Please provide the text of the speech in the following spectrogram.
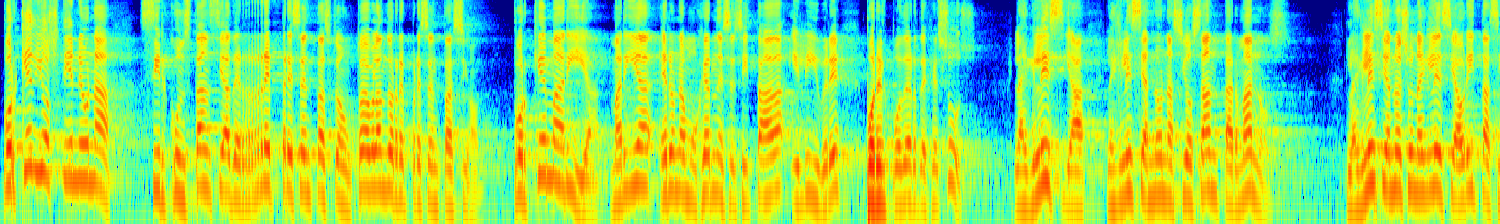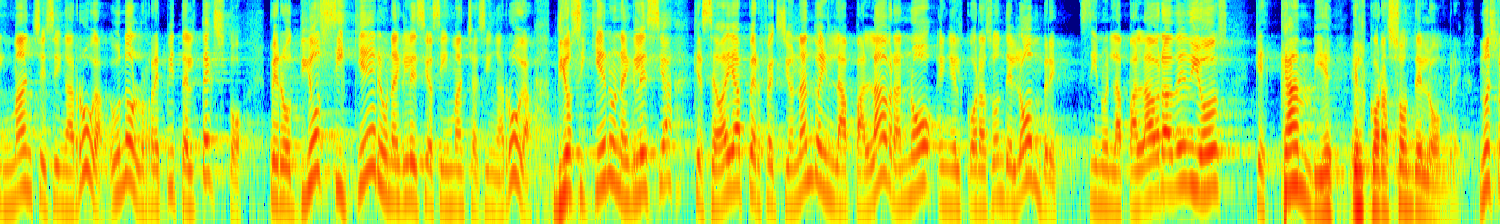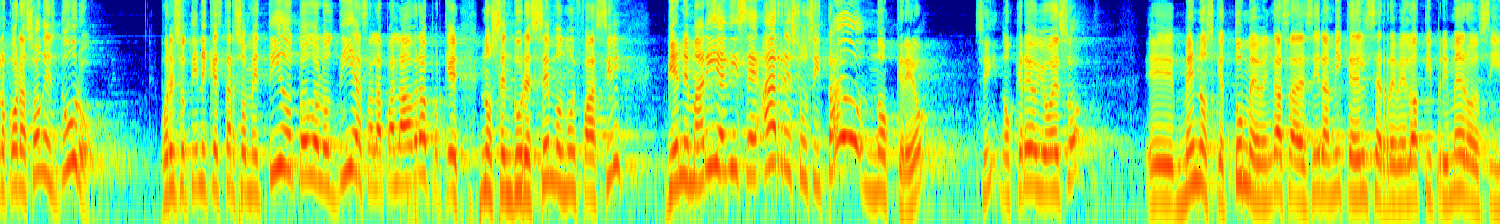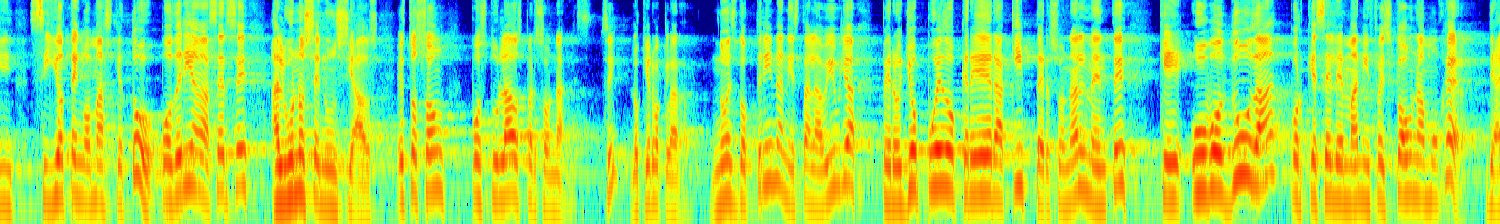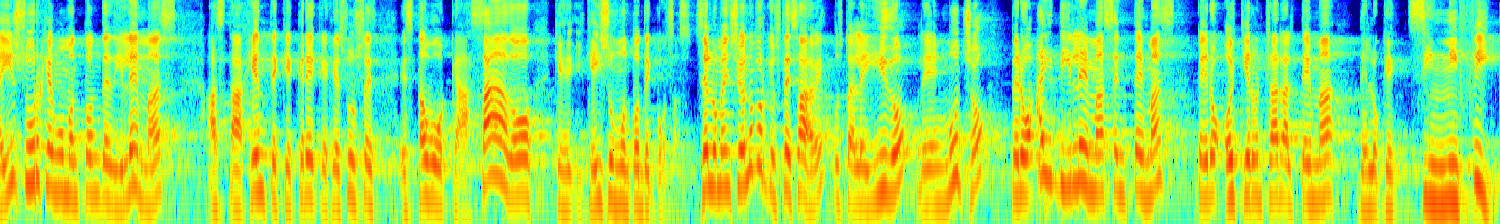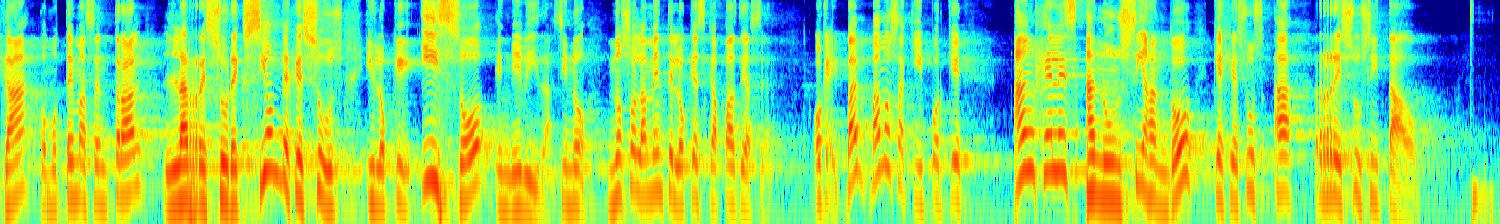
¿Por qué Dios tiene una circunstancia de representación? Estoy hablando de representación. ¿Por qué María? María era una mujer necesitada y libre por el poder de Jesús. La iglesia, la iglesia no nació santa, hermanos. La iglesia no es una iglesia ahorita sin mancha y sin arruga. Uno lo repite el texto, pero Dios sí quiere una iglesia sin mancha y sin arruga. Dios sí quiere una iglesia que se vaya perfeccionando en la palabra, no en el corazón del hombre, sino en la palabra de Dios que cambie el corazón del hombre. Nuestro corazón es duro. Por eso tiene que estar sometido todos los días a la palabra porque nos endurecemos muy fácil. Viene María y dice, ¿ha resucitado? No creo. ¿Sí? No creo yo eso. Eh, menos que tú me vengas a decir a mí que Él se reveló a ti primero si, si yo tengo más que tú. Podrían hacerse algunos enunciados. Estos son postulados personales, ¿sí? Lo quiero aclarar. No es doctrina ni está en la Biblia, pero yo puedo creer aquí personalmente que hubo duda porque se le manifestó a una mujer. De ahí surgen un montón de dilemas hasta gente que cree que Jesús estuvo casado, que, que hizo un montón de cosas. Se lo menciono porque usted sabe, usted ha leído, leen mucho, pero hay dilemas en temas, pero hoy quiero entrar al tema de lo que significa como tema central la resurrección de Jesús y lo que hizo en mi vida, sino no solamente lo que es capaz de hacer. Ok, vamos aquí porque ángeles anunciando que Jesús ha resucitado.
